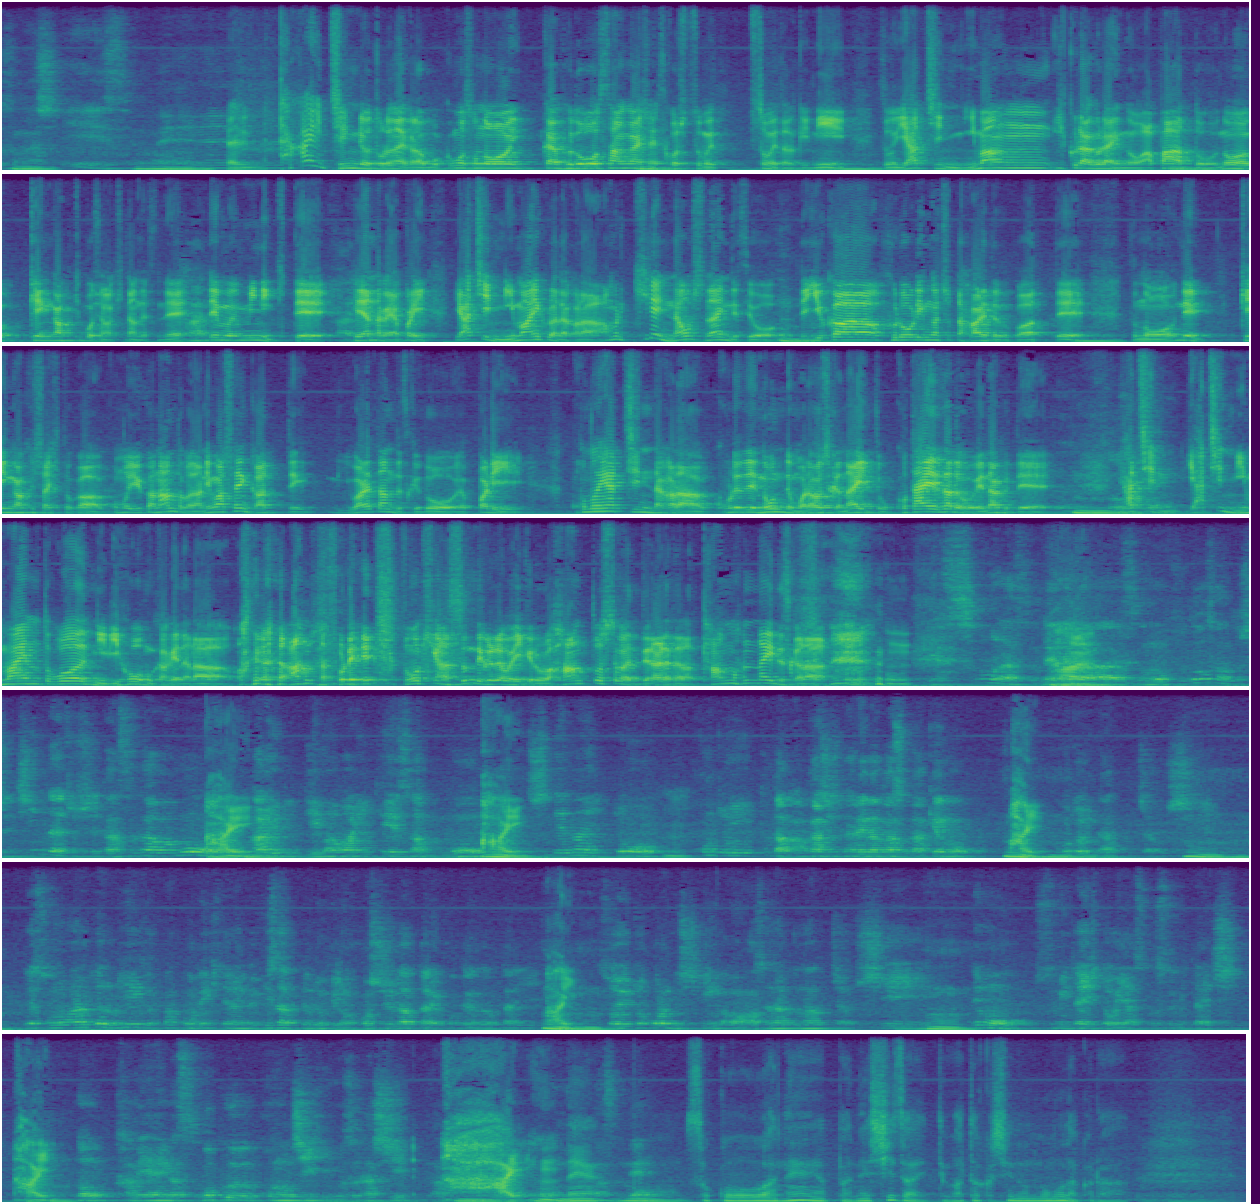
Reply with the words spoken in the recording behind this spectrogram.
そう難しいですよね、高い賃料取れないから僕もその一回不動産会社に少し勤め勤めた時にその家賃2万いくらぐらいのアパートの見学希望者が来たんですね、はい。で見に来てはい。部屋の中やっぱり家賃2万いくらだからあんまり綺麗に直してないんですよ、で床フローリングがちょっと剥がれてるとこあってそのね見学した人が「この床なんとかなりませんか?」って言われたんですけどやっぱりこの家賃だからこれで飲んでもらうしかないと答えざるを得なくて。うん家賃家賃2万円のところにリフォームかけたら あんたそれその期間住んでくれればいいけど半年とかで出られたらたまんないですから、うん。そうなんですよね、はい。だからその不動産として賃貸として出す側も、はい。ある意味利回り計算もはい。してないと、本当にただ赤字垂れ流すだけのはい。ことになっちゃうし、でそのある程度利益が確保できてないといざっていう時の補修だったり補填だったり、うんはい。そういうところに資金が回せなくなっちゃうし、うん。でも住みたい人は安く住みたいしはい。の兼ね合いがすごくこの地域難しいなはい、うん。ねますね。もうそこはねやっぱね資材って私のものだから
